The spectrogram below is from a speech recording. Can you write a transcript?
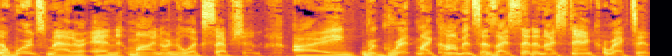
Now, words matter, and mine are no exception. I regret my comments, as I said, and I stand corrected.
